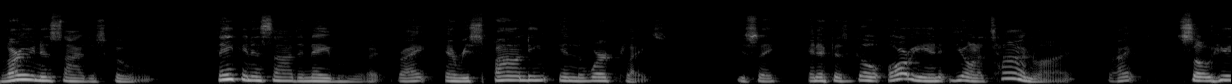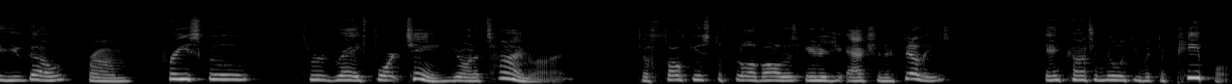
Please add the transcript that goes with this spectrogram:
learning inside the school, thinking inside the neighborhood, right? And responding in the workplace. You see, and if it's goal oriented, you're on a timeline, right? So here you go from preschool through grade 14, you're on a timeline to focus the flow of all this energy, action, and feelings in continuity with the people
